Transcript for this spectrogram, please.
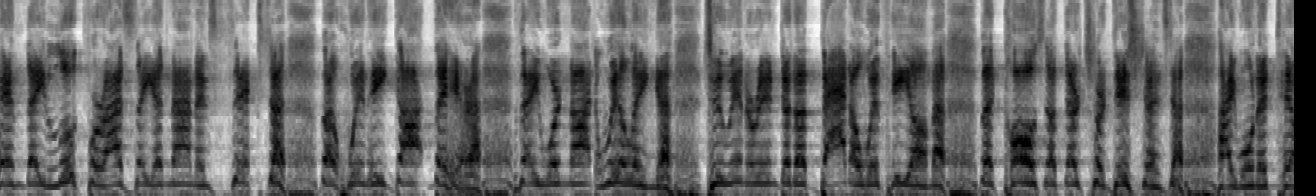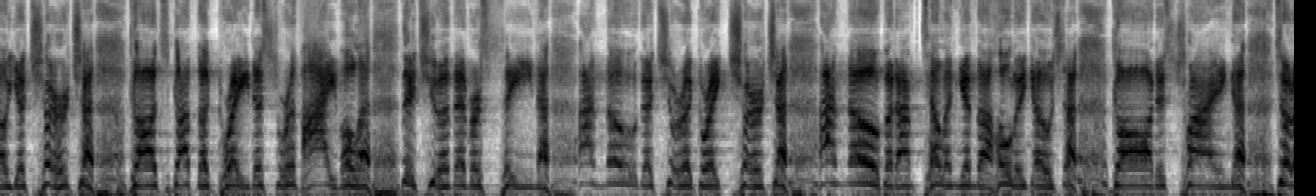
and they looked for Isaiah 9 and 6, but when he got there, they were not willing to enter into the battle with him because of their traditions. I want to tell you, church, God's got the greatest revival that you have ever seen. I know that you're a great church. I know, but I'm telling you in the Holy Ghost, God is trying to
